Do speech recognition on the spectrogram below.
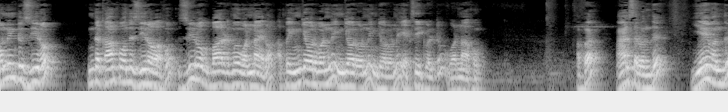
ஒன் இன்ட்டு ஜீரோ இந்த காம்போ வந்து ஜீரோ ஆகும். ஜீரோக்கு பார் எடுக்கும்போது ஒன் ஆயிரும். அப்போ இங்கே ஒரு ஒன்று இங்கே ஒரு ஒன்று இங்கே ஒரு ஒன்று எக்ஸ் ஈக்குவல் டு ஒன் ஆகும். அப்போ ஆன்சர் வந்து ஏ வந்து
